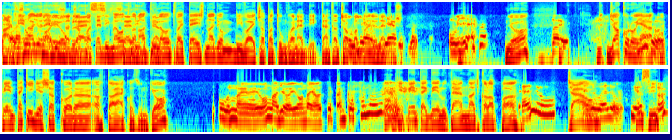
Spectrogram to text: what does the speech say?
Hát ele- nagyon erős a csapat eddig, mert ott van. Attila, ott vagy te, és nagyon bivaj csapatunk van eddig. Tehát a csapat nagyon erős. Ugye? Jó? Na jó. Gyakoroljál akkor péntekig, és akkor uh, találkozunk, jó? Ú, nagyon jó, nagyon jó, nagyon szépen köszönöm. Oké, okay, péntek délután, nagy kalappal. Hello. Ciao. Hello, hello. Puszi. Sziasztok.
